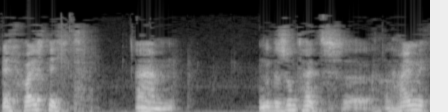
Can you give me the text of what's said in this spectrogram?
ich weiß nicht, eine Gesundheits, heimlich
